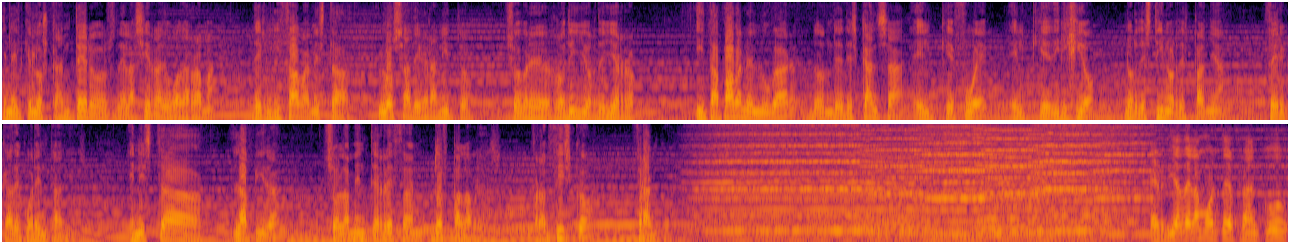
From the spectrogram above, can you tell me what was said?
en el que los canteros de la Sierra de Guadarrama deslizaban esta losa de granito sobre rodillos de hierro y tapaban el lugar donde descansa el que fue el que dirigió los destinos de España cerca de 40 años. En esta lápida solamente rezan dos palabras, Francisco Franco. El día de la muerte de Franco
